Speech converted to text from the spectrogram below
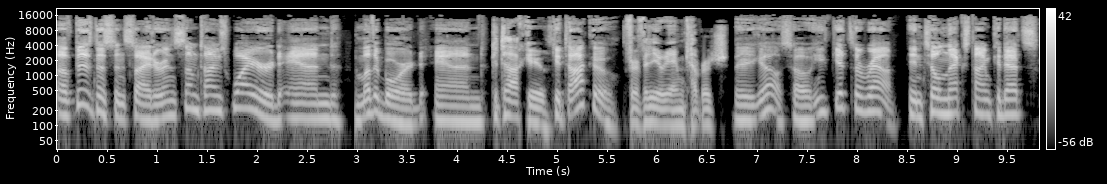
of Business Insider and sometimes Wired and Motherboard and Kotaku. Kotaku. For video game coverage. There you go. So he gets around. Until next time, cadets,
